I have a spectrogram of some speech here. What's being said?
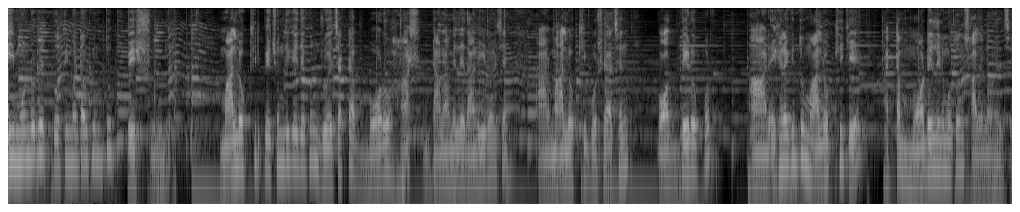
এই মণ্ডপের প্রতিমাটাও কিন্তু বেশ সুন্দর। মা লক্ষ্মীর পেছন দিকে দেখুন রয়েছে একটা বড় হাঁস, ডানা মেলে দাঁড়িয়ে রয়েছে। আর মা লক্ষ্মী বসে আছেন পদ্মের ওপর। আর এখানে কিন্তু মা লক্ষ্মীকে একটা মডেলের মতন সাজানো হয়েছে।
